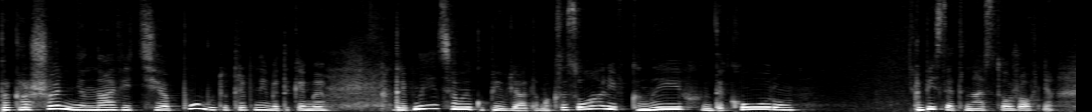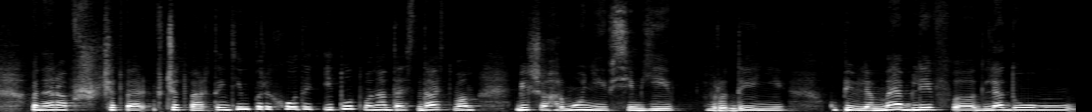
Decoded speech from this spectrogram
Прикрашання навіть побуту дрібними такими дрібницями, купівля там аксесуарів, книг, декору. Після 13 жовтня Венера в, четвер, в четвертий дім переходить, і тут вона дасть, дасть вам більше гармонії в сім'ї, в родині, купівля меблів е, для дому,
